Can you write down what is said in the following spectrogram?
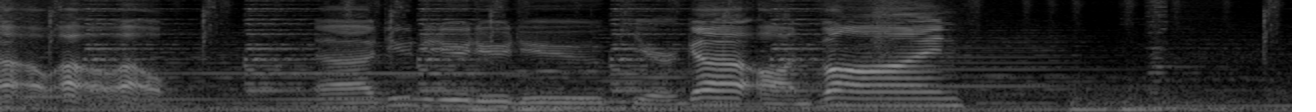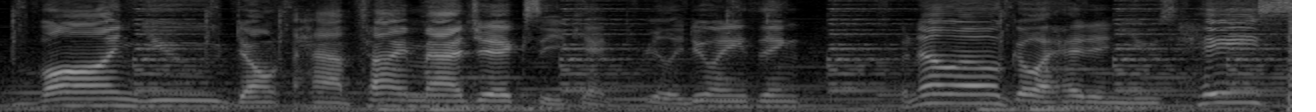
Uh oh, uh oh, uh oh. Uh, do do do do do. Curaga on Vaan. Vaan, you don't have time magic, so you can't really do anything. Penelo, go ahead and use haste.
